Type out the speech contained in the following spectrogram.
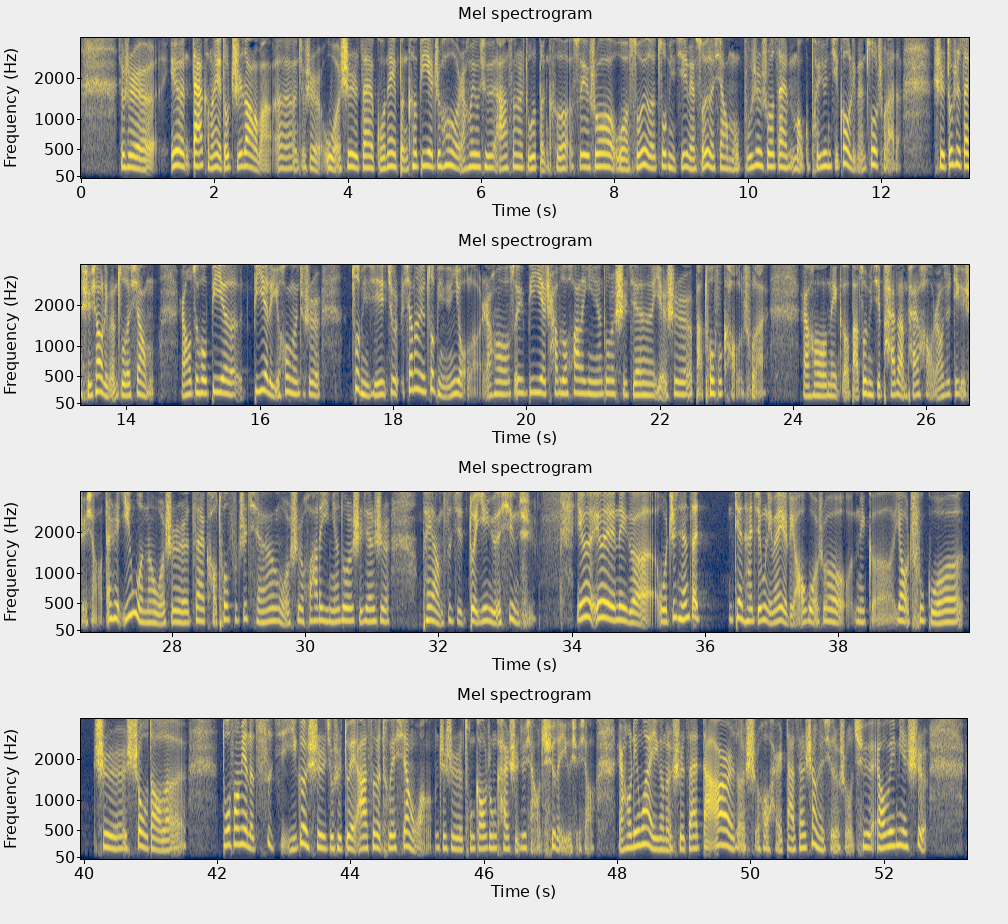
就是因为大家可能也都知道了嘛，呃，就是我是在国内本科毕业之后，然后又去阿森那读了本科，所以说我所有的作品集里面所有的项目，不是说在某个培训机构里面做出来的，是都是在学校里面做的项目，然后最后毕业了，毕业了以后呢，就是作品集就相当于作品已经有了，然后所以毕业差不多花了一年多的时间，也是把托福考了出来。然后那个把作品集排版排好，然后就递给学校。但是英文呢，我是在考托福之前，我是花了一年多的时间，是培养自己对英语的兴趣。因为因为那个我之前在电台节目里面也聊过，说那个要出国是受到了多方面的刺激，一个是就是对阿森的特别向往，这是从高中开始就想要去的一个学校。然后另外一个呢，是在大二的时候还是大三上学期的时候去 LV 面试。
